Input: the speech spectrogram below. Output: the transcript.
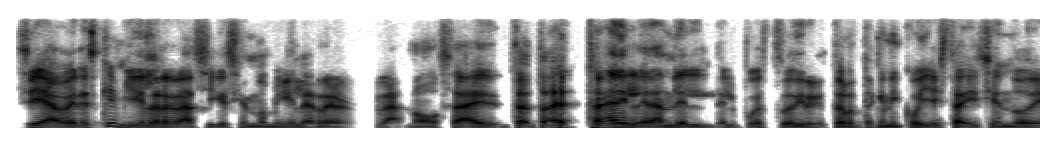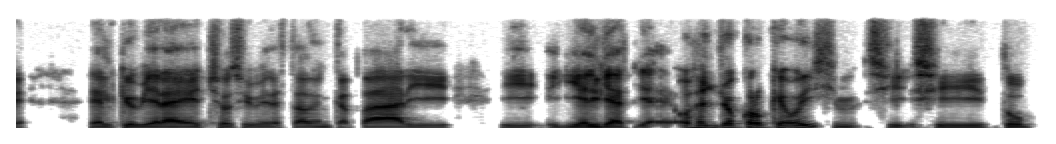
Sí, a ver, es que Miguel Herrera sigue siendo Miguel Herrera, ¿no? O sea, eh, todavía le dan el, el, puesto de director técnico y está diciendo de él que hubiera hecho si hubiera estado en Qatar y, y, y él ya, o sea, yo creo que hoy si, si, si tú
